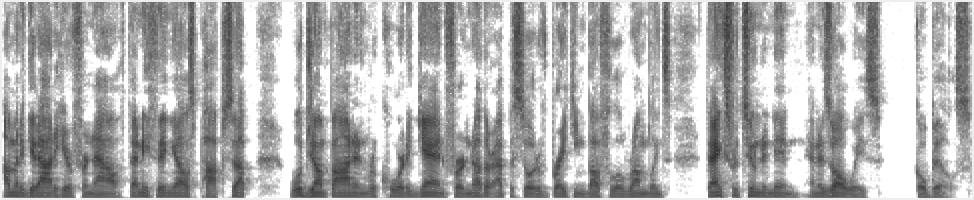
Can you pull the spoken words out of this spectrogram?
I'm going to get out of here for now. If anything else pops up, we'll jump on and record again for another episode of Breaking Buffalo Rumblings. Thanks for tuning in. And as always, go Bills.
